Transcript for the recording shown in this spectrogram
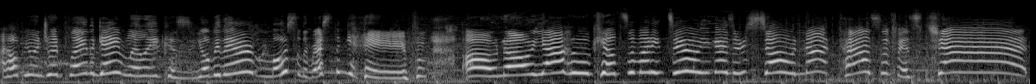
I hope you enjoyed playing the game, Lily, because you'll be there most of the rest of the game. oh no, Yahoo killed somebody too. You guys are so not pacifists. Chat.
